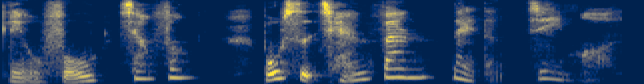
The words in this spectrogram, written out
柳拂香风，不似前番那等寂寞了。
